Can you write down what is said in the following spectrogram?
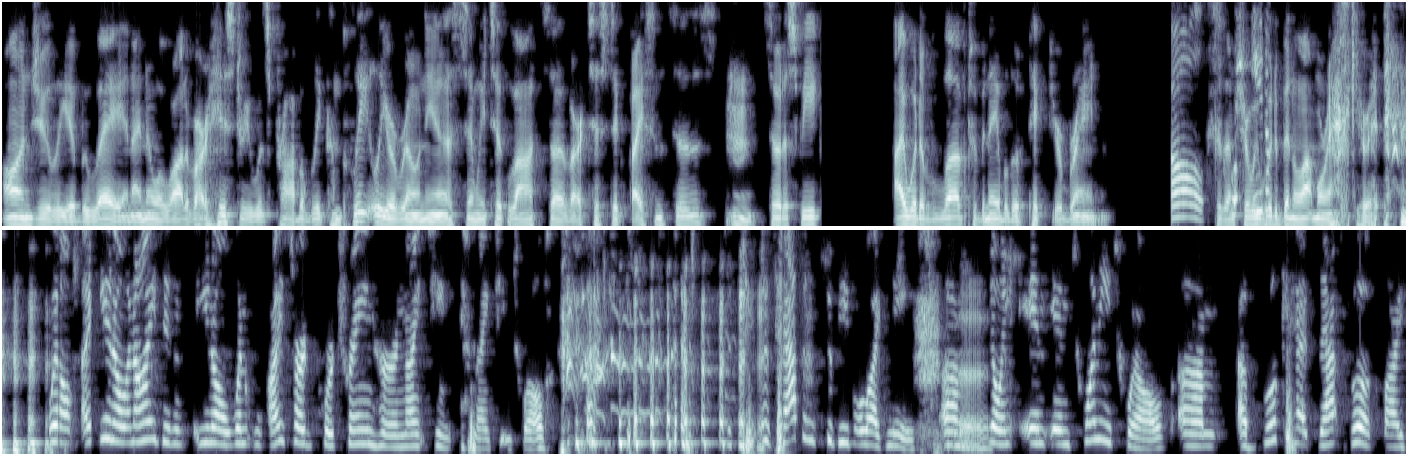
on Julia Bulette. And I know a lot of our history was probably completely erroneous, and we took lots of artistic licenses, so to speak. I would have loved to have been able to have picked your brain Oh. because I'm Well, sure we would have been a lot more accurate. Well, I, you know, and I didn't, you know, when I started portraying her in 19, 1912, this happens to people like me. Um, you know, in, in, in 2012, um, a book had, that book by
